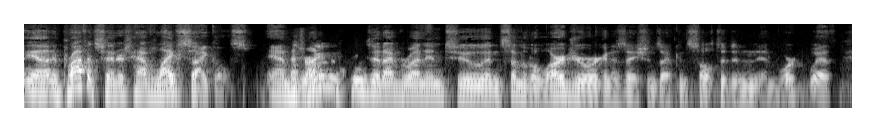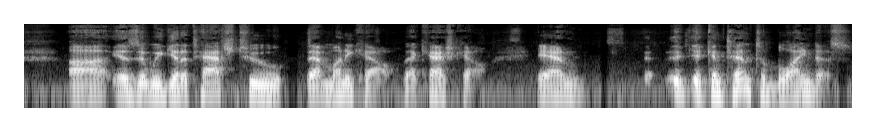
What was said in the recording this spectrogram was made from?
and profit centers have life cycles. And That's one right. of the things that I've run into in some of the larger organizations I've consulted and, and worked with uh, is that we get attached to that money cow, that cash cow. And it, it can tend to blind us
